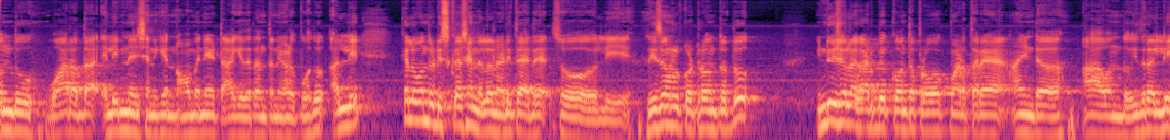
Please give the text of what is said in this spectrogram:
ಒಂದು ವಾರದ ಎಲಿಮಿನೇಷನ್ಗೆ ನಾಮಿನೇಟ್ ಆಗಿದ್ದಾರೆ ಅಂತಲೇ ಹೇಳ್ಬೋದು. ಅಲ್ಲಿ ಕೆಲವೊಂದು ಡಿಸ್ಕಷನ್ ಎಲ್ಲ ನಡೀತಾ ಇದೆ. ಸೊ ಅಲ್ಲಿ ರೀಸನ್ಗಳು ಕೊಟ್ಟಿರುವಂಥದ್ದು ಇಂಡಿವಿಜುವಲ್ ಆಗಿ ಆಡಬೇಕು ಅಂತ ಪ್ರೊವೋಕ್ ಮಾಡ್ತಾರೆ ಆ್ಯಂಡ್ ಆ ಒಂದು ಇದರಲ್ಲಿ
